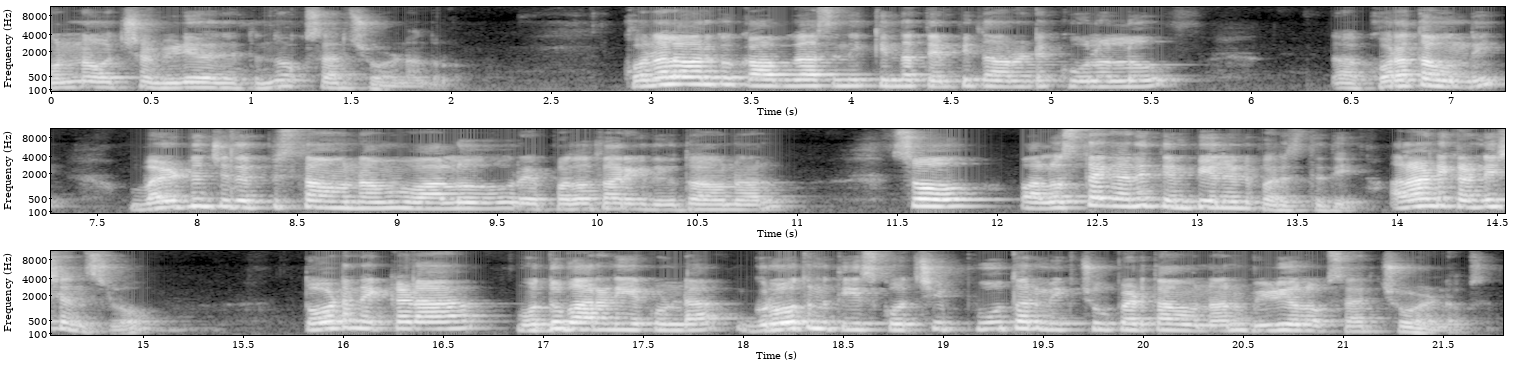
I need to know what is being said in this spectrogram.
మొన్న వచ్చిన వీడియో ఏదైతే ఉందో ఒకసారి చూడండి అందులో. కొనల వరకు కాపు కాసింది కింద తెంపిద్దామంటే కూలల్లో కొరత ఉంది. బయట నుంచి తెప్పిస్తూ ఉన్నాము వాళ్ళు రేపు పదో తారీఖు దిగుతూ ఉన్నారు. సో వాళ్ళు వస్తే కానీ తెంపియలేని పరిస్థితి. అలాంటి కండిషన్స్లో తోటను ఎక్కడ మొద్దుబారనీయకుండా గ్రోత్ను తీసుకొచ్చి పూతను మీకు చూపెడతా ఉన్నాను. వీడియోలో ఒకసారి చూడండి ఒకసారి.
